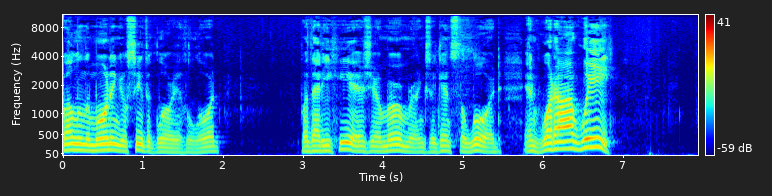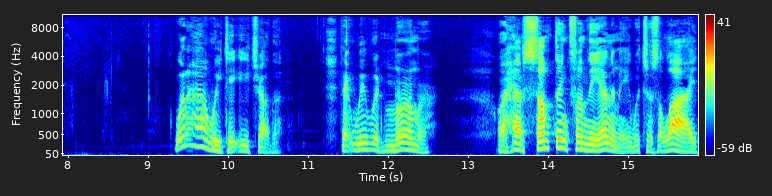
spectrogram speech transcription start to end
Well, in the morning you'll see the glory of the Lord, for that he hears your murmurings against the Lord. And what are we? What are we to each other? That we would murmur or have something from the enemy, which is a lie,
